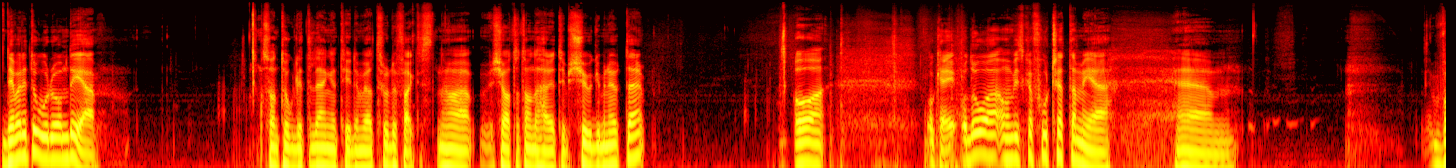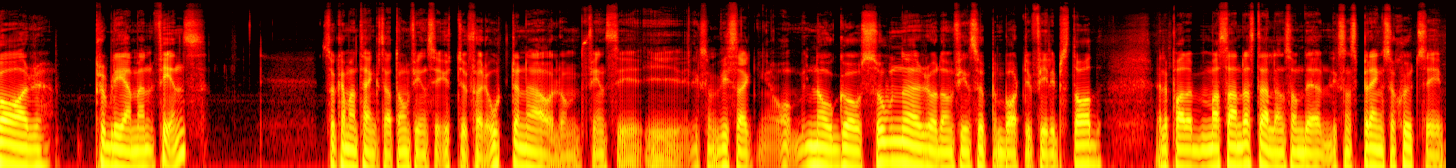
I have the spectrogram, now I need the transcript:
det var lite oro om det. Som tog lite längre tid än vad jag trodde faktiskt. Nu har jag tjatat om det här i typ 20 minuter. Och Okej, okay, och då om vi ska fortsätta med eh, var problemen finns. Så kan man tänka sig att de finns i ytterförorterna och de finns i, i liksom vissa no-go-zoner och de finns uppenbart i Filipstad. Eller på massa andra ställen som det liksom sprängs och skjuts i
